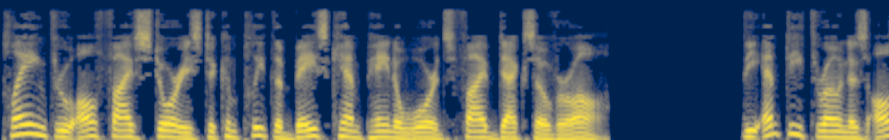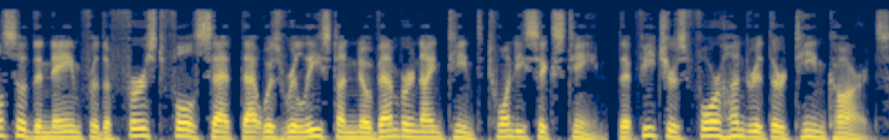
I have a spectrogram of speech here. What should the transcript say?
Playing through all five stories to complete the base campaign awards five decks overall. The Empty Throne is also the name for the first full set that was released on November 19, 2016, that features 413 cards.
